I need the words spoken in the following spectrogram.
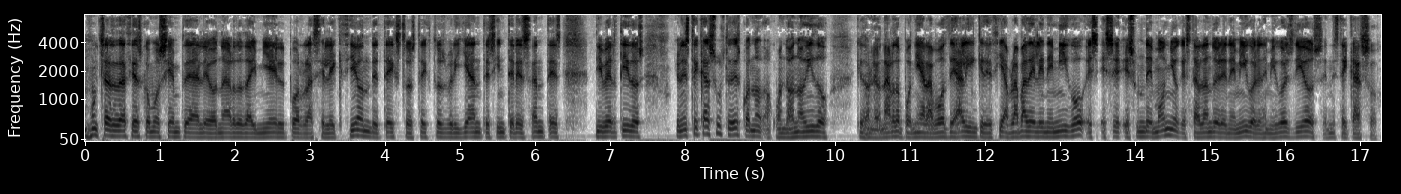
Muchas gracias, como siempre, a Leonardo Daimiel por la selección de textos, textos brillantes, interesantes, divertidos. En este caso, ustedes cuando, cuando han oído que don Leonardo ponía la voz de alguien que decía, hablaba del enemigo, es, es, es un demonio que está hablando del enemigo, el enemigo es Dios en este caso.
